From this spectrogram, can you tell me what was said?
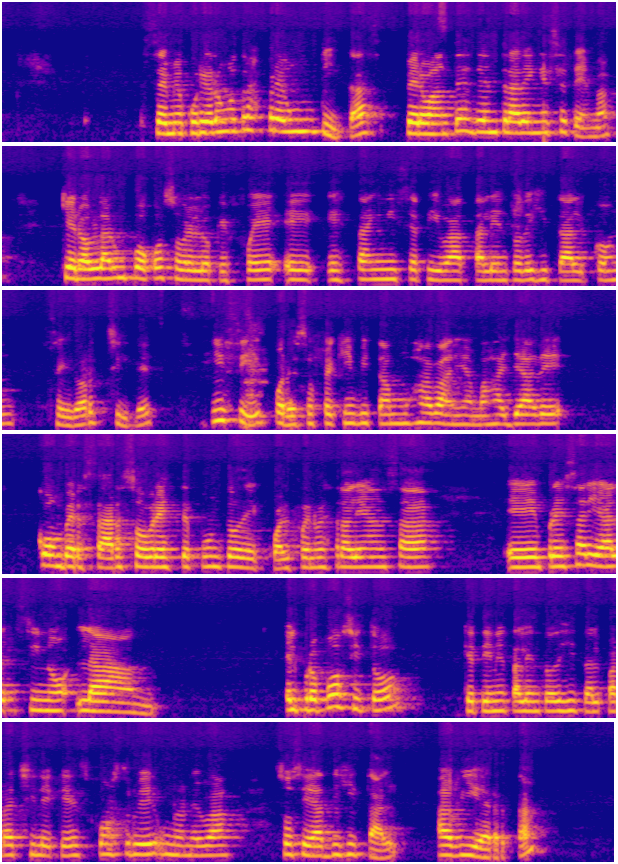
se me ocurrieron otras preguntitas, pero antes de entrar en ese tema, quiero hablar un poco sobre lo que fue eh, esta iniciativa Talento Digital con Seidor Chile. Y sí, por eso fue que invitamos a Vania, más allá de conversar sobre este punto de cuál fue nuestra alianza eh, empresarial, sino la, el propósito que tiene Talento Digital para Chile, que es construir una nueva sociedad digital abierta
